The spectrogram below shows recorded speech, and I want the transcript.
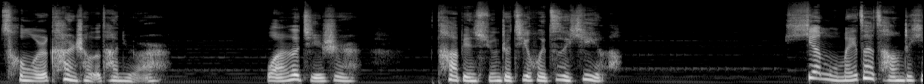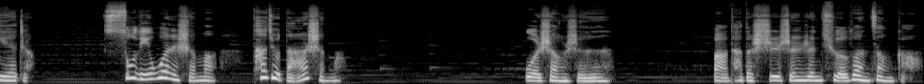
从而看上了他女儿，玩了几日。他便寻着机会自缢了。燕母没再藏着掖着，苏黎问什么，他就答什么。我上神把他的尸身扔去了乱葬岗，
